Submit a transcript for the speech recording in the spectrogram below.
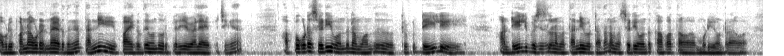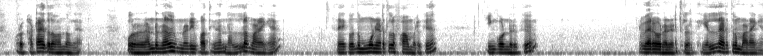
அப்படி பண்ணால் கூட என்ன ஆகிடுதுங்க தண்ணி பாய்க்கிறதே வந்து ஒரு பெரிய வேலையாகி போச்சுங்க. அப்போ கூட செடி வந்து நம்ம வந்து ட்ரிப் டெய்லி ஆன் டெய்லி பேசிஸில் நம்ம தண்ணி விட்டால் தான் நம்ம செடியை வந்து காப்பாற்ற முடியுன்ற ஒரு கட்டாயத்தில் வந்தோங்க. ஒரு ரெண்டு நாளுக்கு முன்னாடி பார்த்திங்கன்னா நல்ல மழைங்க. எனக்கு வந்து மூணு இடத்துல ஃபார்ம் இருக்குது இங்கே ஒன்று இருக்குது வேறு ஒரு ரெண்டு இடத்துல இருக்குது எல்லா இடத்துலையும் மழைங்க.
